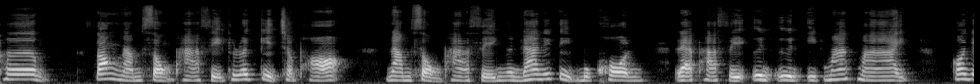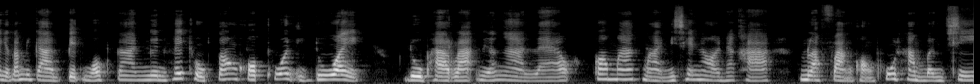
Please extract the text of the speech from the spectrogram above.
เพิ่ม ต้องนำส่งภาษีธุรกิจเฉพาะนำส่งภาษีเงินด้านนิติบุคคล และภาษีอื่นๆอีกมากมาย ก็ยังต้องมีการปิดงบการเงินให้ถูกต้องครบถ้วนอีกด้วย ดูภาระเนื้องานแล้วก็มากมายไม่ใช่น้อยนะคะสำหรับฝั่งของผู้ทำบัญชี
